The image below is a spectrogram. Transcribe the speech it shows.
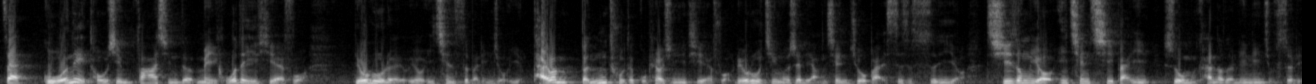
在国内投信发行的美国的 ETF 流入了有一千四百零九亿，台湾本土的股票型 ETF 流入金额是两千九百四十四亿啊，其中有一千七百亿是我们看到的零零九四零。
